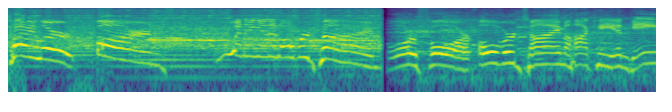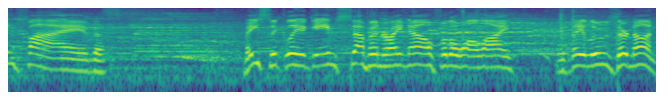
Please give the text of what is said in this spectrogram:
Tyler Barnes winning it in overtime. 4 4 overtime hockey in game five. Basically a game seven right now for the Walleye. If they lose, they're done.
